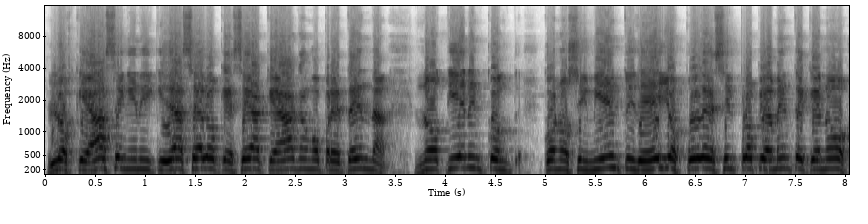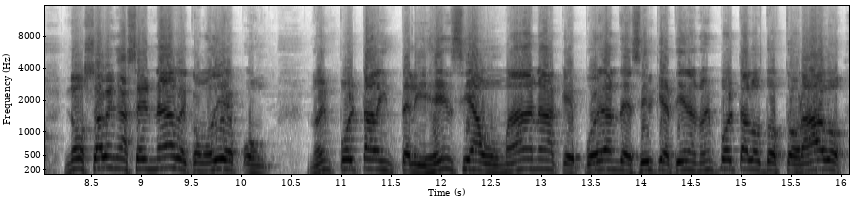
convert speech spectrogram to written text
Los que hacen iniquidad, sea lo que sea que hagan o pretendan, no tienen conocimiento y de ellos puede decir propiamente que no, no saben hacer nada. Como dije, no importa la inteligencia humana que puedan decir que tienen, no importa los doctorados,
